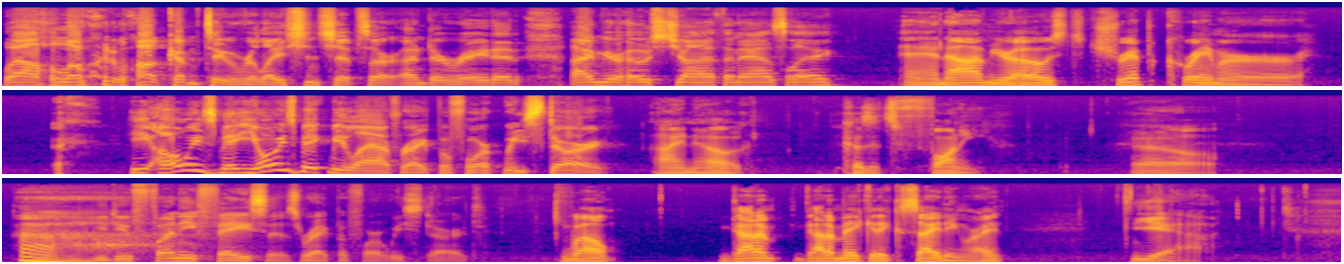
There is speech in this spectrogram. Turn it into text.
Well, hello and welcome to Relationships Are Underrated. I'm your host, Jonathon Aslay. And I'm your host, Tripp Kramer. He always make you always make me laugh right before we start. I know, because it's funny. Oh. you do funny faces right before we start. Well, gotta gotta make it exciting, right? Yeah.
